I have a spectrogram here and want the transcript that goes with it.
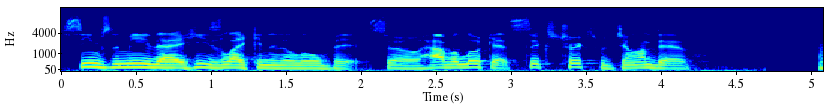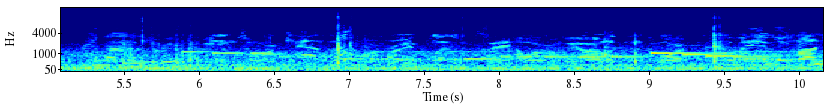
seems to me that he's liking it a little bit. So have a look at six tricks with Jon Dev. The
